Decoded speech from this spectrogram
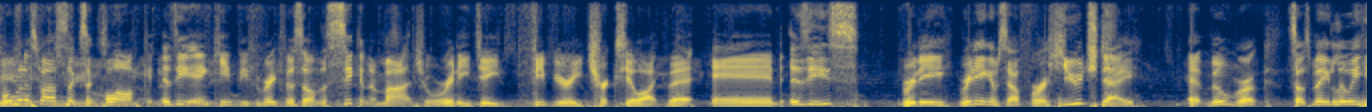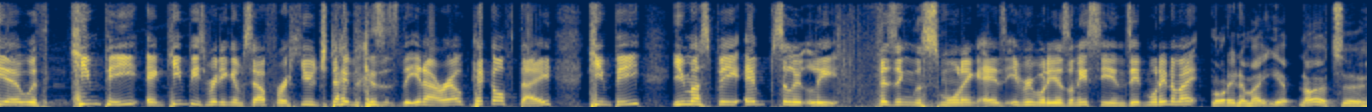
Four minutes past six o'clock. Izzy and Kempy for breakfast on the 2nd of March already. Gee, February tricks you like that. And Izzy's ready, readying himself for a huge day at Millbrook. So it's me, Louis, here with Kempy, and Kempy's readying himself for a huge day because it's the NRL kickoff day. Kempy, you must be absolutely fizzing this morning as everybody is on SENZ. Morena, mate. Morena, mate. Yep. No, it's a.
